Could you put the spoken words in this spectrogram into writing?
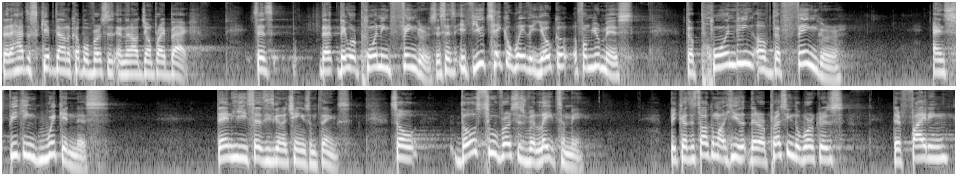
that I had to skip down a couple verses and then I'll jump right back. It says that they were pointing fingers. It says, If you take away the yoke from your midst, the pointing of the finger and speaking wickedness, then he says he's going to change some things. So those two verses relate to me because it's talking about he, they're oppressing the workers, they're fighting,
